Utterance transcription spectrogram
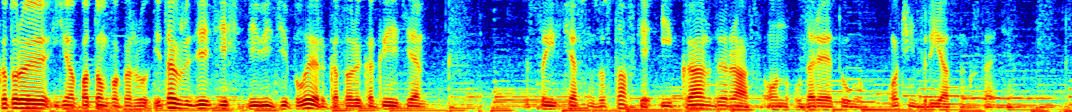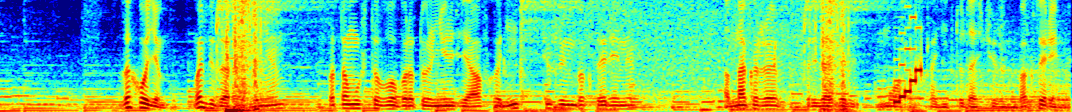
которое я потом покажу. И также здесь есть DVD-плеер, который, как видите, стоит сейчас на заставке, и каждый раз он ударяет угол. Очень приятно, кстати. Заходим в обеззараживание, потому что в лабораторию нельзя входить с чужими бактериями. Однако же предатель может входить туда с чужими бактериями.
